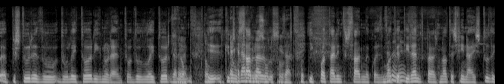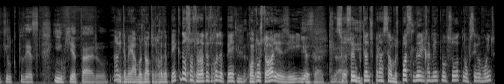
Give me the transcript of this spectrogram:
a, postura do, do, leitor ignorante, ou do leitor que não, então, que não sabe nada do assunto Exato. e que pode estar interessado na coisa, de modo que atirando para as notas finais tudo aquilo que pudesse inquietar. O, não, e também há umas notas de rodapé que não são só notas de rodapé, contam histórias e, e são, são, importantes para a ação, mas pode-se ler realmente uma pessoa que não perceba muito,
